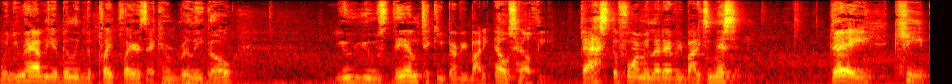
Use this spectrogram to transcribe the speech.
When you have the ability to play players that can really go, you use them to keep everybody else healthy. That's the formula that everybody's missing. They keep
